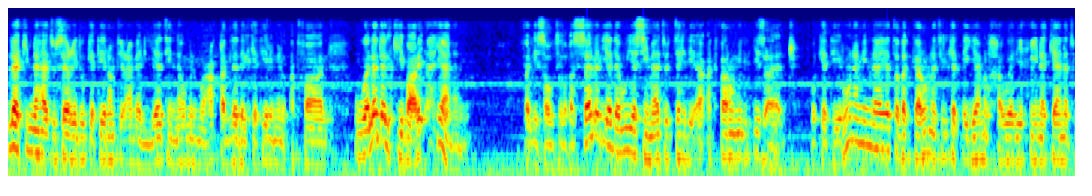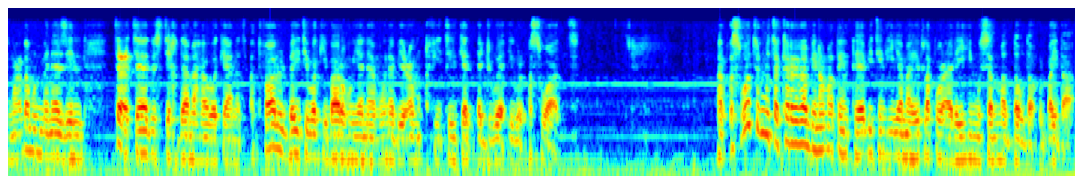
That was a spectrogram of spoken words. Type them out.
لكنها تساعد كثيرا في عمليات النوم المعقد لدى الكثير من الأطفال ولدى الكبار أحيانا. فلصوت الغسالة اليدوية سمات التهدئة أكثر من الإزعاج وكثيرون منا يتذكرون تلك الأيام الخوالي حين كانت معظم المنازل تعتاد استخدامها وكانت أطفال البيت وكباره ينامون بعمق في تلك الأجواء والأصوات. الأصوات المتكررة بنمط ثابت هي ما يطلق عليه مسمى الضوضاء البيضاء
